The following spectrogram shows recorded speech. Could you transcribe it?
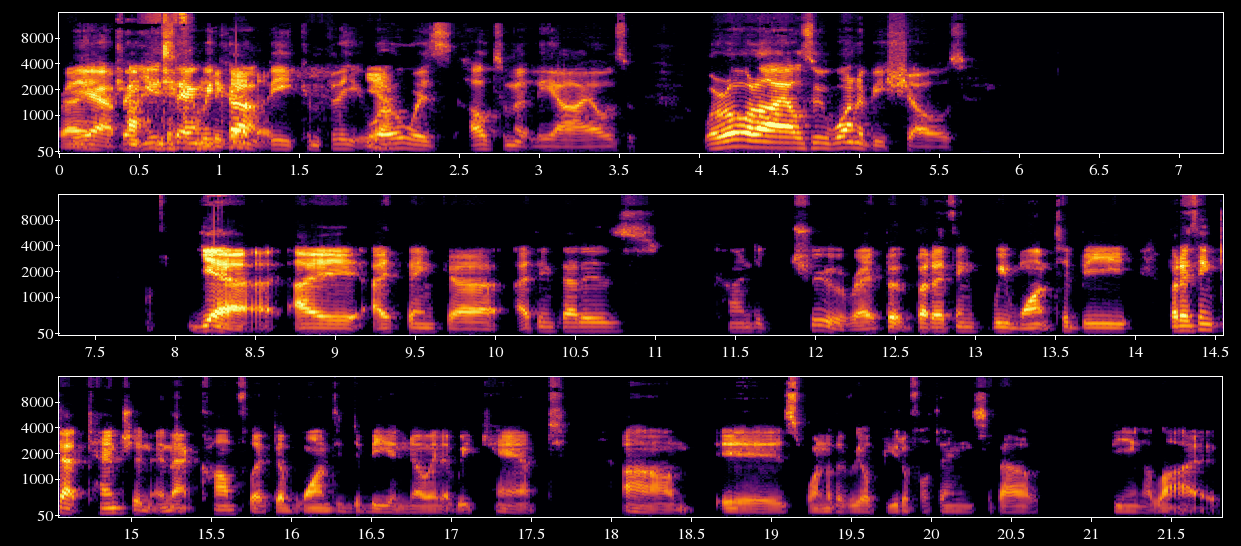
right? Yeah, but you're saying we together. can't be complete. Yeah. We're always ultimately Isles. We're all Isles who want to be shoals. yeah i i think uh i think that is kind of true right but but i think we want to be but i think that tension and that conflict of wanting to be and knowing that we can't um is one of the real beautiful things about being alive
